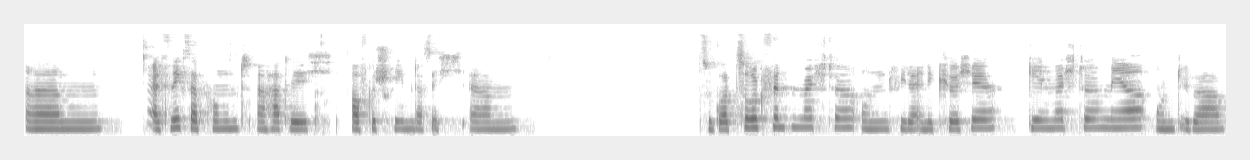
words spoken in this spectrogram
Ähm, als nächster Punkt äh, hatte ich aufgeschrieben, dass ich ähm, zu Gott zurückfinden möchte und wieder in die Kirche gehen möchte mehr und über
